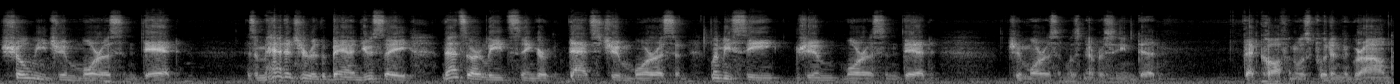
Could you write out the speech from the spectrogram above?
Show me Jim Morrison dead. As a manager of the band, you say, that's our lead singer, that's Jim Morrison. Let me see Jim Morrison dead. Jim Morrison was never seen dead. That coffin was put in the ground,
